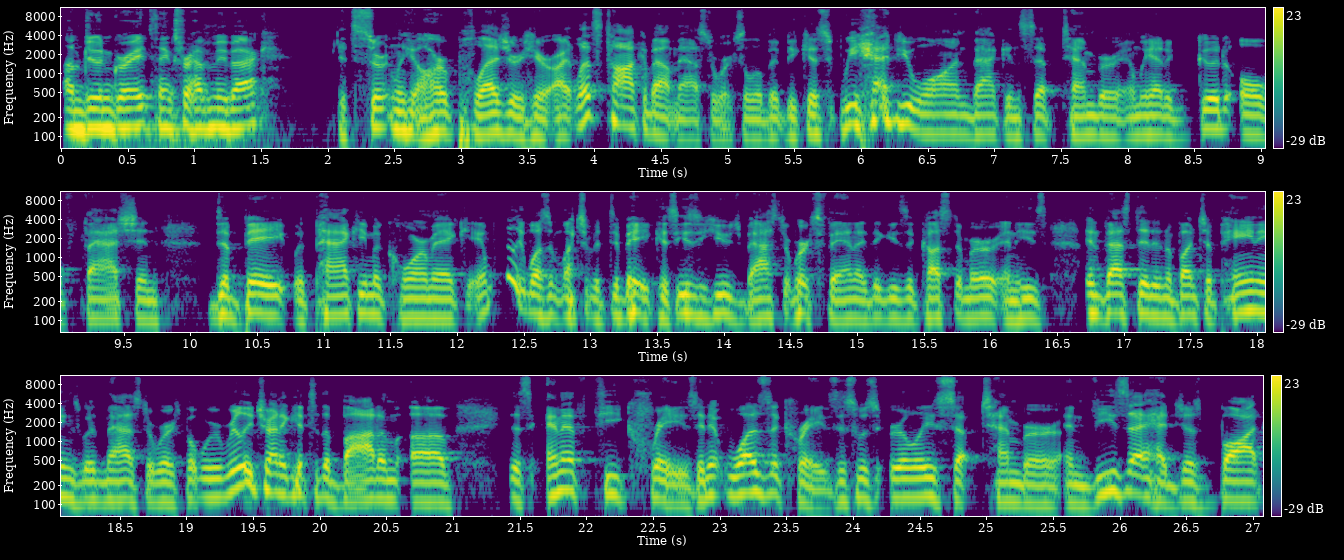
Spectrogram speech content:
I'm doing great. Thanks for having me back. It's certainly our pleasure here. All right, let's talk about Masterworks a little bit because we had you on back in September and we had a good old fashioned debate with Packy McCormick. It really wasn't much of a debate because he's a huge Masterworks fan. I think he's a customer and he's invested in a bunch of paintings with Masterworks. But we were really trying to get to the bottom of this NFT craze. And it was a craze. This was early September and Visa had just bought,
